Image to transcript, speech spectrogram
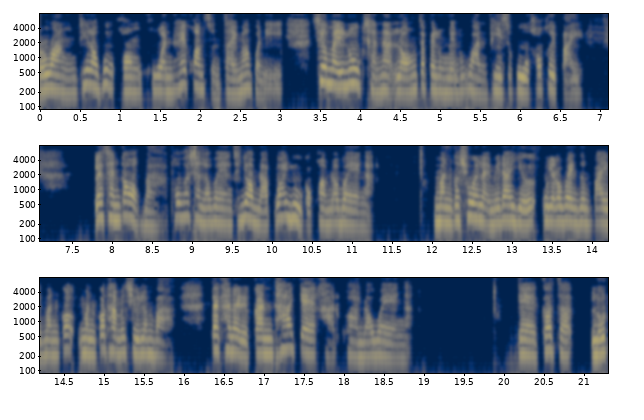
ระวังที่เราผู้ปกครองควรให้ความสนใจมากกว่านี้ เชื่อไหมลูกฉันอะร้องจะไปโรงเรียนทุกวันพีสกูเขาเคยไป แล้วฉันก็ออกมา เพราะว่าฉันระแวง ฉันยอมรับว่าอยู่กับความระแวงอะ มันก็ช่วยอะไรไม่ได้เยอะระแวงเกินไป มันก็มันก็ทำให้ชีวิตลำบาก แต่ขณะเดียวกันถ้าแกขาดความระแวงอะแกก็จะลด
